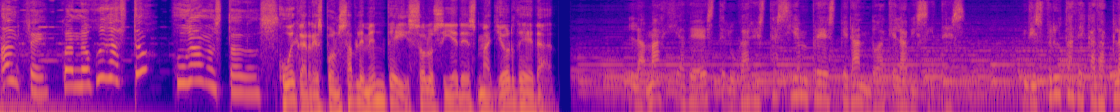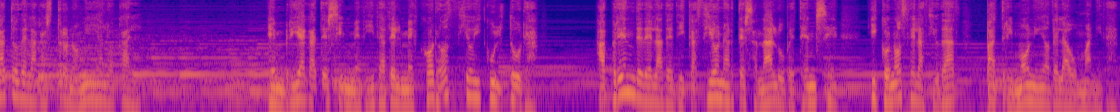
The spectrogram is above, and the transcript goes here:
11. Cuando juegas tú Jugamos todos. Juega responsablemente y solo si eres mayor de edad. La magia de este lugar está siempre esperando a que la visites. Disfruta de cada plato de la gastronomía local. Embriágate sin medida del mejor ocio y cultura. Aprende de la dedicación artesanal ubetense y conoce la ciudad patrimonio de la humanidad.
